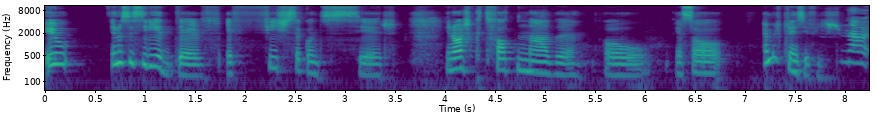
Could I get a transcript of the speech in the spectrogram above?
eu, eu não sei se iria deve. É fixe se acontecer. Eu não acho que te falte nada. Ou é só. É uma experiência fixe. Não,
